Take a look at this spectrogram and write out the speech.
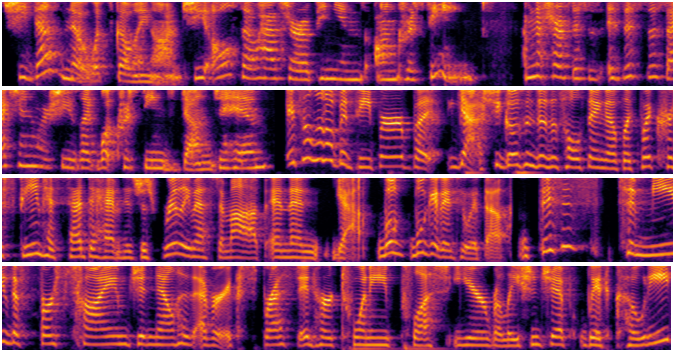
she does know what's going on. She also has her opinions on Christine. I'm not sure if this is is this the section where she's like what Christine's done to him. It's a little bit deeper, but yeah, she goes into this whole thing of like what Christine has said to him has just really messed him up. And then yeah, we'll we'll get into it though. This is to me the first time Janelle has ever expressed in her 20 plus year relationship with Kody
